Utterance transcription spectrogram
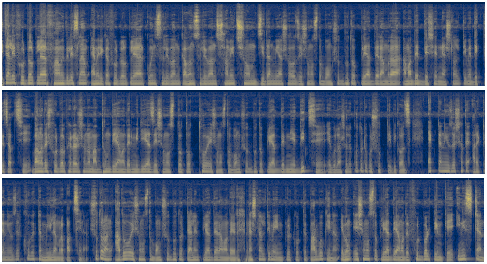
Italy football player Fahmidul Islam, আমেরিকার football player Quinn Sullivan, Cavan Sullivan, Shamit Shome, Zidan Miah সহ যে সমস্ত বংশোদ্ভূত প্লেয়ারদের আমরা আমাদের দেশের ন্যাশনাল টিমে দেখতে চাচ্ছি, বাংলাদেশ ফুটবল ফেডারেশনের মাধ্যম দিয়ে আমাদের মিডিয়া যে সমস্ত তথ্য, এই সমস্ত বংশোদ্ভূত প্লেয়ারদের নিয়ে দিচ্ছে, এগুলো আসলে কতটুকু সত্যি? বিকজ একটা নিউজের সাথে আরেকটা নিউজের খুব একটা মিল আমরা পাচ্ছি না। সুতরাং আদৌ এই সমস্ত বংশোদ্ভূত ট্যালেন্ট প্লেয়ারদের আমাদের ন্যাশনাল টিমে ইনক্লুড করতে পারব কিনা? এবং এই সমস্ত প্লেয়ার দিয়ে আমাদের ফুটবল টিমকে ইনস্ট্যান্ট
